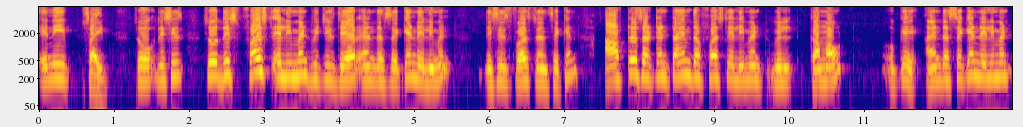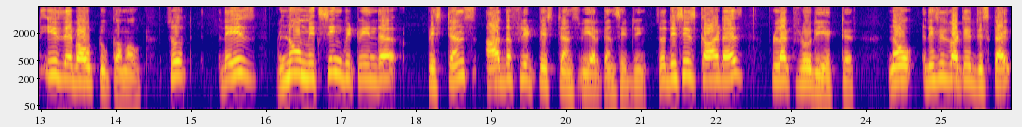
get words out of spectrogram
any side. So, this is so this first element which is there and the second element this is first and second after certain time the first element will come out okay, and the second element is about to come out. So, there is no mixing between the pistons or the fluid pistons we are considering. So, this is called as plug flow reactor. Now, this is what is described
